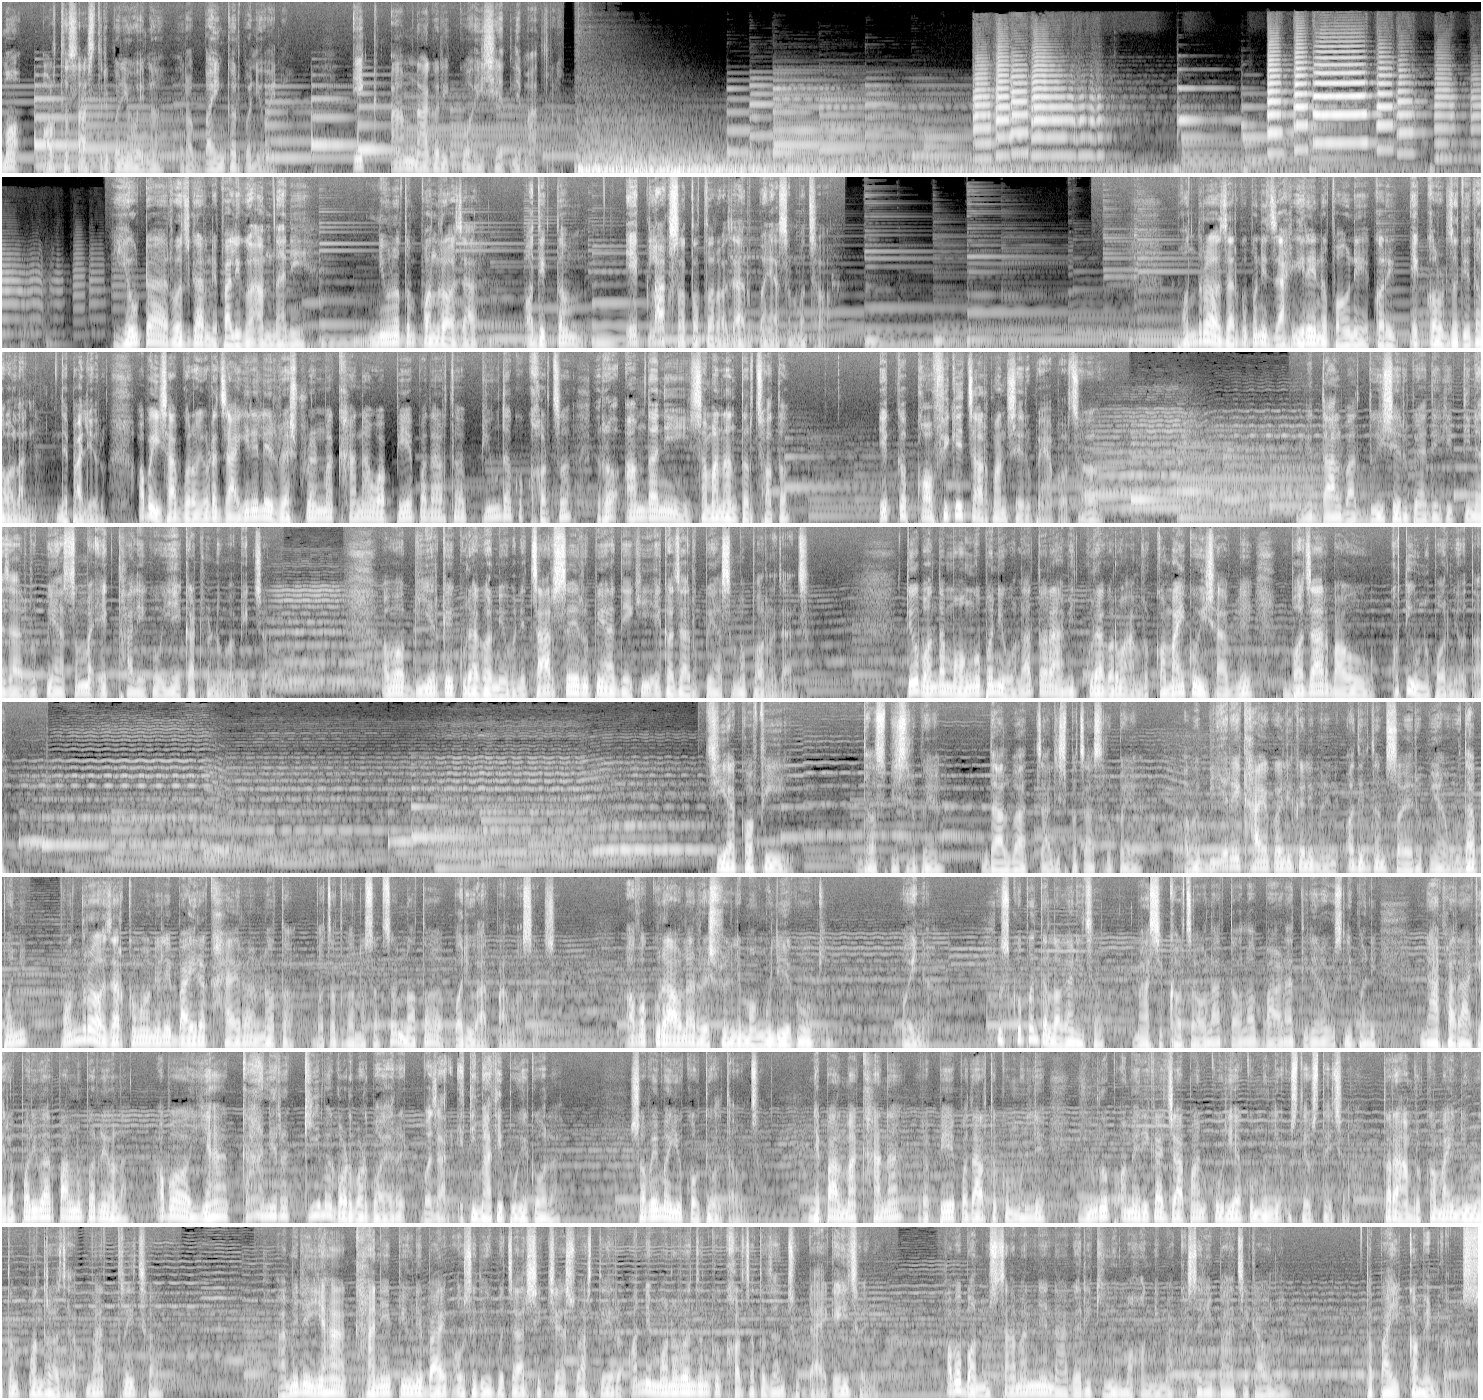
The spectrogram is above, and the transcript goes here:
म अर्थशास्त्री पनि होइन र ब्याङ्कर पनि होइन। एक आम नागरिकको हैसियतले मात्र। एउटा रोजगार नेपालीको आम्दानी न्यूनतम पन्ध्र हजार अधिकतम एक लाख सतहत्तर हजार रुपियाँसम्म छ। पन्ध्र हजारको पनि जागिरै नपाउने करिब एक करोड जति त होलान् नेपालीहरू। अब हिसाब गरौँ एउटा जागिरेले रेस्टुरेन्टमा खाना वा पेय पदार्थ पिउँदाको खर्च र आम्दानी समानान्तर छ त? एक कप कफीकै चार पाँच सय रुपियाँ पर्छ। भने दाल भात दुई सय रुपियाँदेखि तिन हजार रुपियाँसम्म एक थालीको यही काठमाडौँमा बिक्छ। अब बियरकै कुरा गर्ने हो भने चार सय रुपियाँदेखि एक हजार रुपियाँसम्म पर्न जान्छ। त्योभन्दा महँगो पनि होला तर हामी कुरा गरौँ हाम्रो कमाइको हिसाबले बजार भाउ कति हुनुपर्ने हो त? चिया कफी दस बिस रुपियाँ दाल भात चालिस पचास रुपियाँ। अब बियरै खायो कहिले कहिले भने अधिकतम सय रुपियाँ हुँदा पनि पन्ध्र हजार कमाउनेले बाहिर खाएर न त बचत गर्न सक्छ न त परिवार पाल्न सक्छ। अब कुरा आउला रेस्टुरेन्टले महँगो लिएको हो कि? होइन। उसको पनि त लगानी छ। मासिक खर्च होला तल भाडा तिरेर उसले पनि नाफा राखेर परिवार पाल्नुपर्ने होला। अब यहाँ कहाँनिर केमा गडबड भएर बजार यति माथि पुगेको होला? सबैमा यो कौतूहलता हुन्छ। नेपालमा खाना र पेय पदार्थको मूल्य युरोप अमेरिका जापान कोरियाको मूल्य उस्तै उस्तै छ। तर हाम्रो कमाइ न्यूनतम पन्ध्र हजार मात्रै छ। हामीले यहाँ खाने पिउने बाहेक औषधि उपचार शिक्षा स्वास्थ्य र अन्य मनोरञ्जनको खर्च त झन् छुट्याएकै छैन। अब भन्नु सामान्य नागरिक यो महँगीमा कसरी बाँचेका होला तपाईँ कमेन्ट गर्नुहोस्।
